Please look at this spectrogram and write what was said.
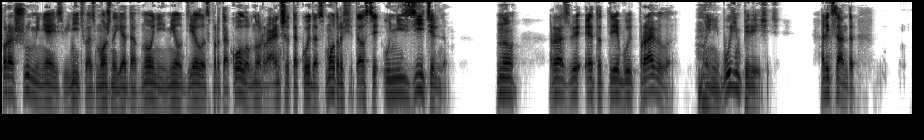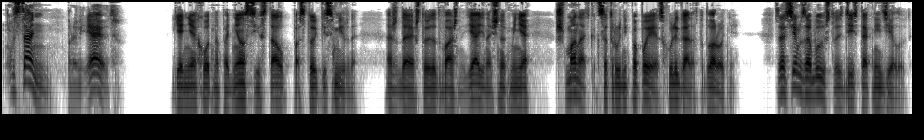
прошу меня извинить, возможно, я давно не имел дела с протоколом, но раньше такой досмотр считался унизительным. Но разве это требует правила? Мы не будем перечить. Александр, встань, проверяют. Я неохотно поднялся и встал по стойке смирно, ожидая, что этот важный дядя начнет меня шмонать, как сотрудник ППС, хулиганов подворотни. Совсем забыл, что здесь так не делают.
